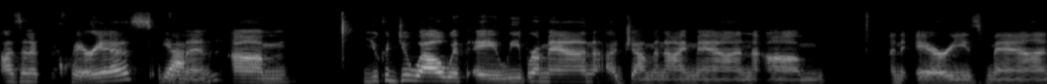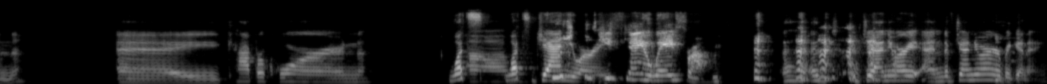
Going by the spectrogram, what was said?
As an Aquarius yeah. woman, um, you could do well with a Libra man, a Gemini man, um, an Aries man, a Capricorn. What's um, what's January? Who stay away from? January, end of January or beginning?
